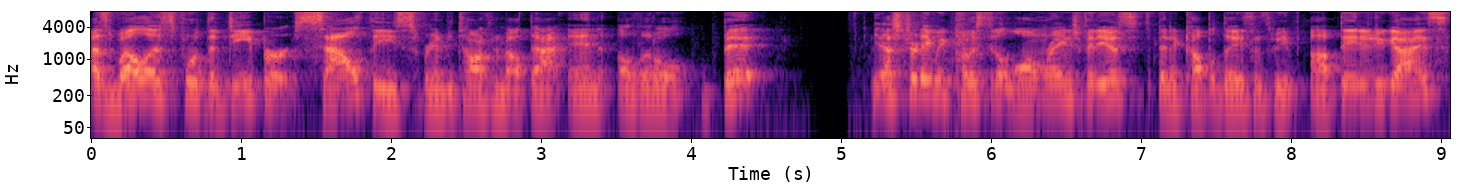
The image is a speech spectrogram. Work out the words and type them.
as well as for the deeper Southeast. We're going to be talking about that in a little bit. Yesterday, we posted a long-range videos. It's been a couple days since we've updated you guys.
